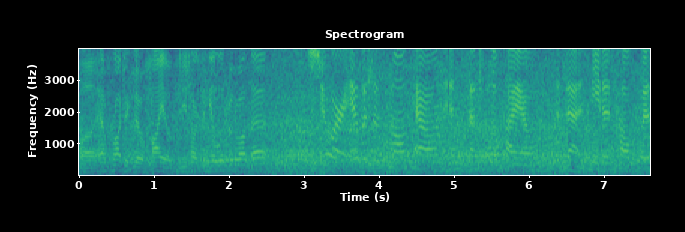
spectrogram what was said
uh, a project in Ohio. Can you talk to me a little bit about that? Sure. It was a small town in central Ohio that needed help with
